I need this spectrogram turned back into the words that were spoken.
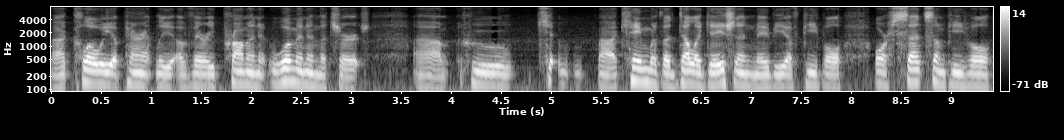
Uh, Chloe, apparently a very prominent woman in the church, um, who uh, came with a delegation maybe of people or sent some people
